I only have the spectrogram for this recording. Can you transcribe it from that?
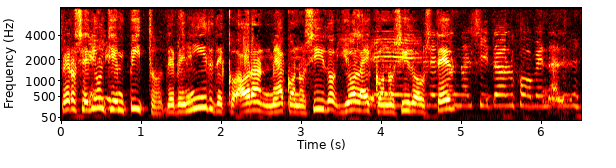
Pero se dio un tiempito de venir, de co- ahora me ha conocido, yo la he conocido a usted, conocido al joven, al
